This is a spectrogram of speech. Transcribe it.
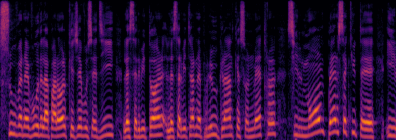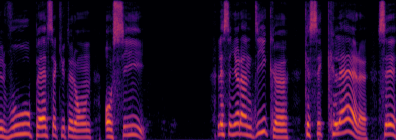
Souvenez-vous de la parole que je vous ai dit, le serviteur, le serviteur n'est plus grand que son maître. S'ils m'ont persécuté, ils vous persécuteront aussi. Le Seigneur indique que c'est clair, c'est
